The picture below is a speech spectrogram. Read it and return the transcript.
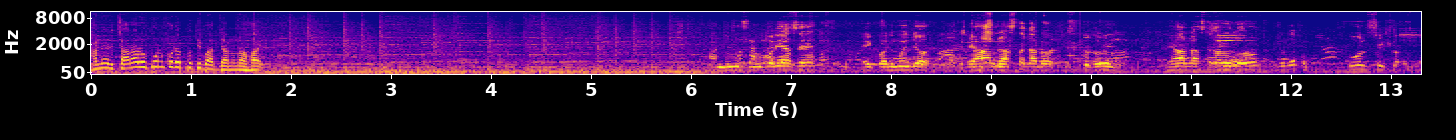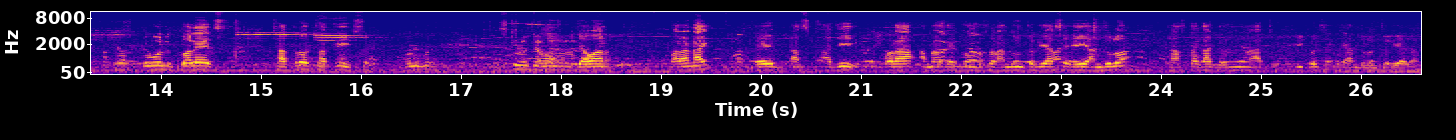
ধানের চারা রোপণ করে প্রতিবাদ জানানো হয়। আন্দোলন শুরু করে আছে, এই বেহাল রাস্তাঘাটও ধরুন, বেহাল রাস্তাঘাটও ধরুন, স্কুল শিক্ষক, স্কুল, কলেজ, ছাত্র, ছাত্রী, স্কুল যাওয়ার পারা নাই। এই আজ- করা আমাদের কংগ্রেসের আন্দোলন চলিয়ে আছে এই আন্দোলন, রাস্তাঘাট যতদিন আছে ঠিক হয়েছে এই আন্দোলন চলিয়ে যাবে।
